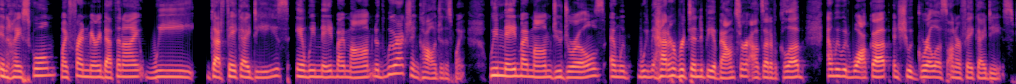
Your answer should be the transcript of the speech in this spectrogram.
in high school, my friend Mary Beth and I, we got fake IDs and we made my mom, no, we were actually in college at this point. We made my mom do drills and we we had her pretend to be a bouncer outside of a club and we would walk up and she would grill us on our fake IDs.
